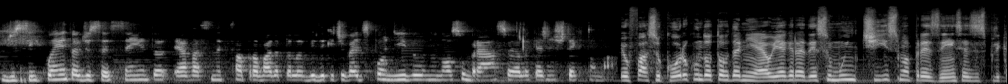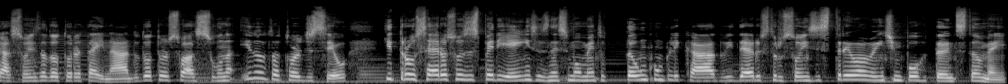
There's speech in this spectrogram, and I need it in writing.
de 50, de 60, é a vacina que foi aprovada pela Visa que tiver disponível no nosso braço, é ela que a gente tem que tomar. Eu faço coro com o doutor Daniel e agradeço muitíssimo a presença e as explicações da doutora Tainá, do doutor Suassuna e do doutor Disseu, que trouxeram suas experiências nesse momento tão complicado e deram instruções extremamente importantes também.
